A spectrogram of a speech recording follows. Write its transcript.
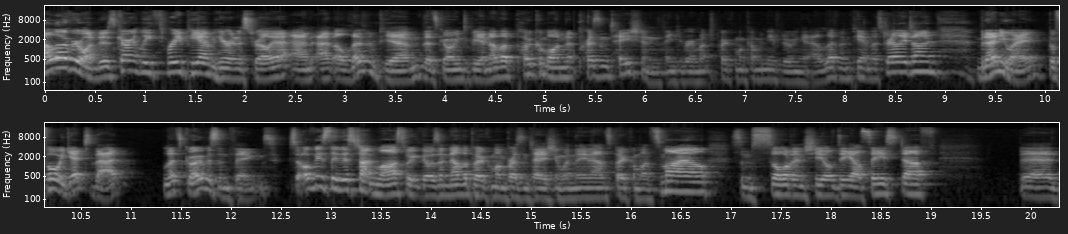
Hello everyone, it is currently 3pm here in Australia and at 11pm there's going to be another Pokemon presentation. Thank you very much Pokemon Company for doing it at 11pm Australia time. But anyway, before we get to that, let's go over some things. So obviously this time last week there was another Pokemon presentation when they announced Pokemon Smile, some Sword and Shield DLC stuff, uh,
